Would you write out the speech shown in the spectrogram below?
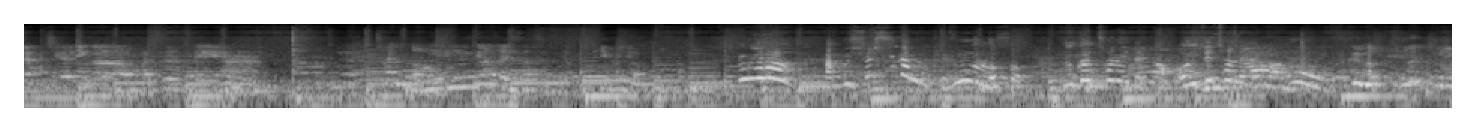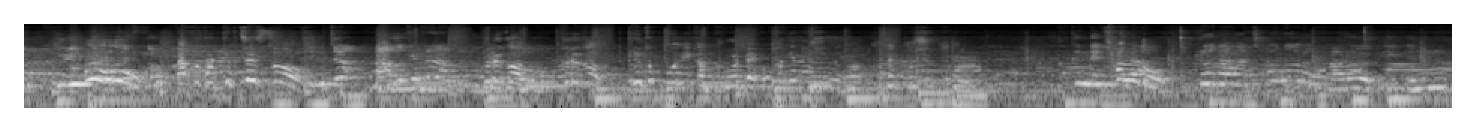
딱 지연이가 봤을 때천 넘겨져 있었을 기분이 어땠어? 우와, 나 그 실시간으로 계속 눌렀어. 누가 천이 될까? 언제 천이 될까? 오, 그막 그거 그- 그림 오? 오, 나 그거 다 캡처했어. 진짜? 나도 나왔어. 그리고 그리고 계속 보니까 그걸 내가 확인할 수 있는 거야. 999를. 근데 천도. 그러다- 그러다가 천으로 바로 이- 음,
